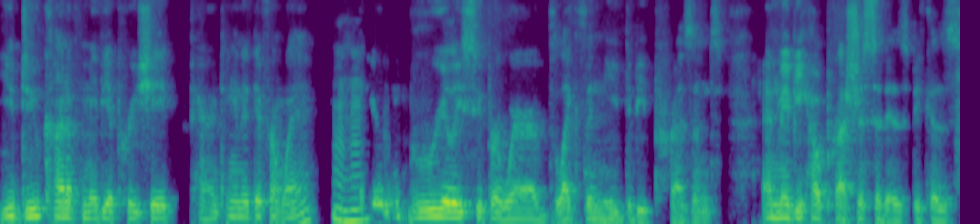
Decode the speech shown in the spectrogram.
You do kind of maybe appreciate parenting in a different way. hmm You're really super aware of like the need to be present and maybe how precious it is because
